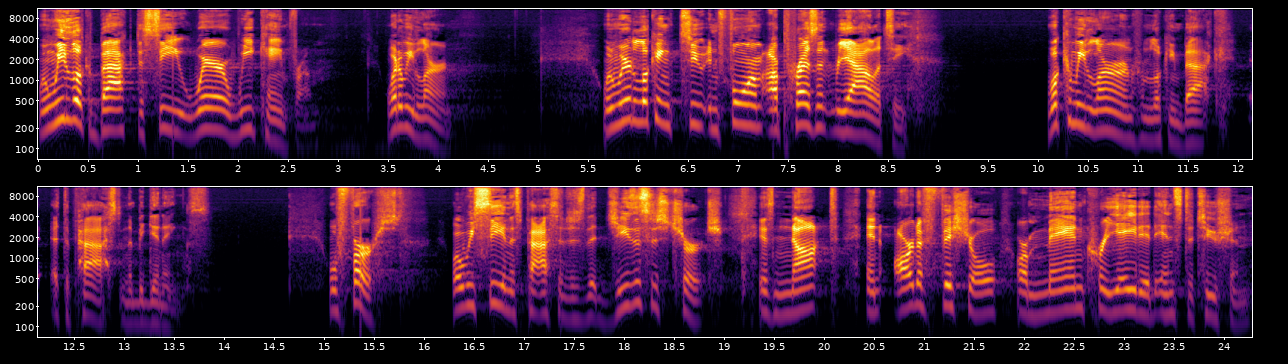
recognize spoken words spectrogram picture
when we look back to see where we came from, what do we learn? When we're looking to inform our present reality, what can we learn from looking back at the past and the beginnings? Well, first, what we see in this passage is that Jesus' church is not an artificial or man created institution,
